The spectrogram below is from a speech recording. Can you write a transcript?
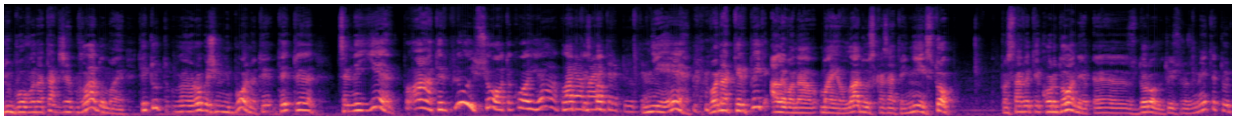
любов, вона також владу має. Ти тут е, робиш мені больно. Ти, ти, ти, це не є. А, терплю і все, такого я, Я маю спав. терпіти. Ні, вона терпить, але вона має владу сказати ні, стоп. Поставити кордони е, здорові. Тобто, розумієте, тут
